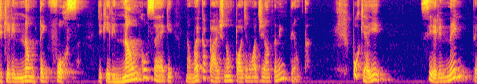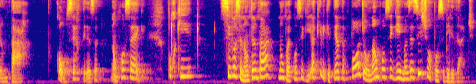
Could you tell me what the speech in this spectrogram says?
de que ele não tem força, de que ele não consegue, não é capaz, não pode, não adianta, nem tenta. Porque aí, se ele nem tentar, com certeza não consegue. Porque se você não tentar, não vai conseguir. Aquele que tenta pode ou não conseguir, mas existe uma possibilidade.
